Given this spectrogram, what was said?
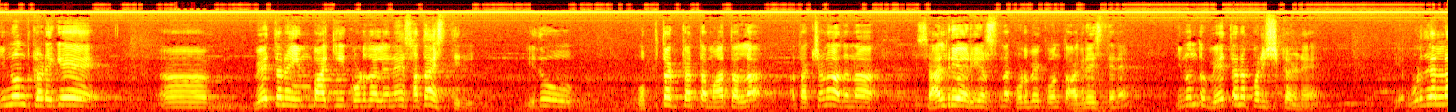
ಇನ್ನೊಂದು ಕಡೆಗೆ ವೇತನ ಹಿಂಬಾಕಿ ಕೊಡದಲ್ಲೇ ಸತಾಯಿಸ್ತೀರಿ. ಇದು ಒಪ್ತಕ್ಕಂಥ ಮಾತಲ್ಲ. ತಕ್ಷಣ ಅದನ್ನು ಸ್ಯಾಲ್ರಿ ಅರಿಯರ್ಸ್ನ ಕೊಡಬೇಕು ಅಂತ ಆಗ್ರಹಿಸ್ತೇನೆ. ಇನ್ನೊಂದು ವೇತನ ಪರಿಷ್ಕರಣೆ. ಉಳಿದೆಲ್ಲ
